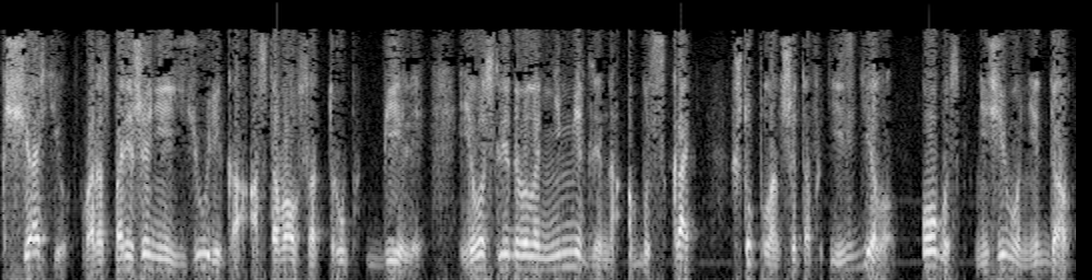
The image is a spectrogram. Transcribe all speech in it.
К счастью, в распоряжении Юрика оставался труп Бели. Его следовало немедленно обыскать, что Планшетов и сделал. Обыск ничего не дал.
